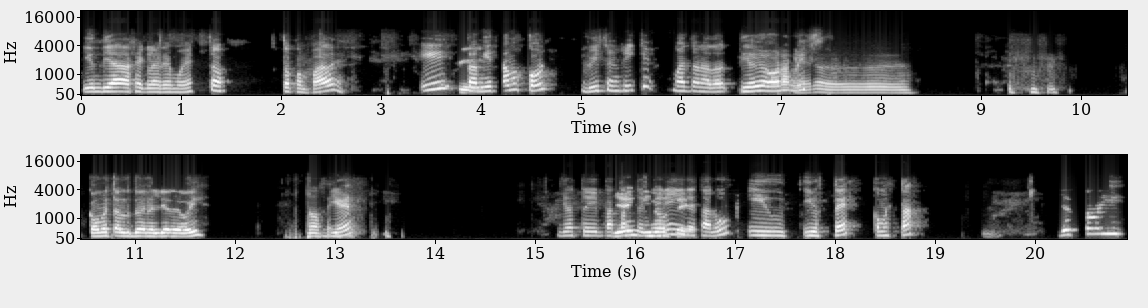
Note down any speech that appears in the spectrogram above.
Y un día arreglaremos esto, esto compadre. Y Sí. también estamos con Luis Enrique Maldonado. Tío, hola Luis. Pero, ¿Cómo están los dos en el día de hoy? no sé. Bien. Yo estoy bastante y bien, no y sé. de salud. ¿Y, ¿Y usted cómo está? Yo estoy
